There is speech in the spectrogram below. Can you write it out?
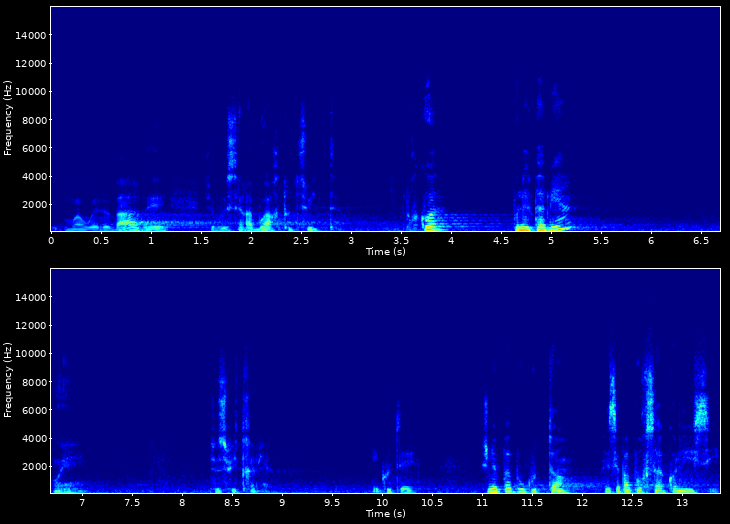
Dites-moi où est le bar et je vous sers à boire tout de suite. Pourquoi Vous n'êtes pas bien Oui. Je suis très bien. Écoutez, je n'ai pas beaucoup de temps, et c'est pas pour ça qu'on est ici.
